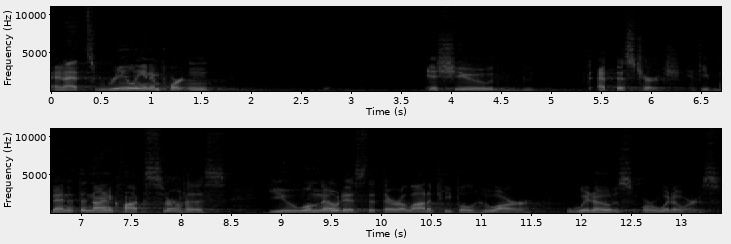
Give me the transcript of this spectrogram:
And that's really an important issue at this church. If you've been at the nine o'clock service, you will notice that there are a lot of people who are widows or widowers.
